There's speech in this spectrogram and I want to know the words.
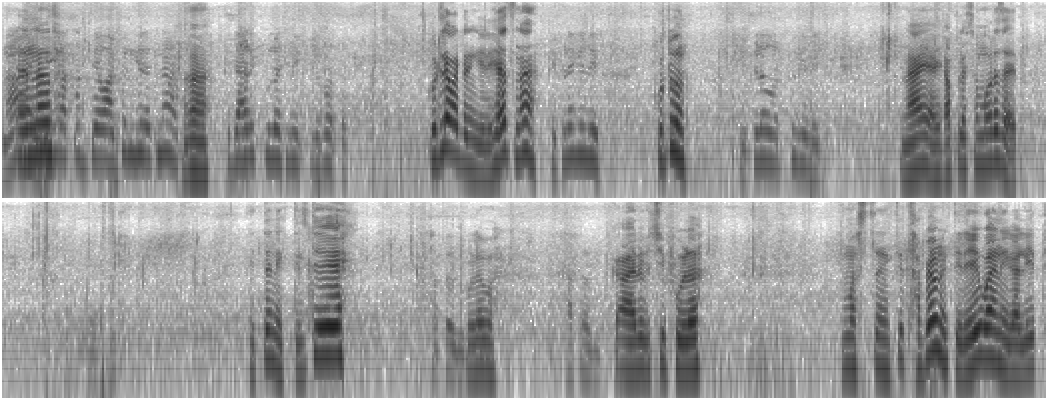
वाटून गेलेत ना. हा. डायरेक्ट फुलाची निघतील बघ कुठल्या वाटेने गेली? ह्याच ना? तिकडे गेली. कुठून? तिकडे वरतू गेली. नाही आपल्या समोरच आहेत. इथं निघतील ते. फुलं बघ. कारवीची फुलं. मस्त निघते थाप्यावर निघते रे बा निघालीत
